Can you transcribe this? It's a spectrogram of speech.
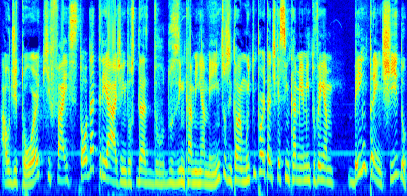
auditor, que faz toda a triagem dos, da, do, dos encaminhamentos. Então é muito importante que esse encaminhamento venha bem preenchido,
